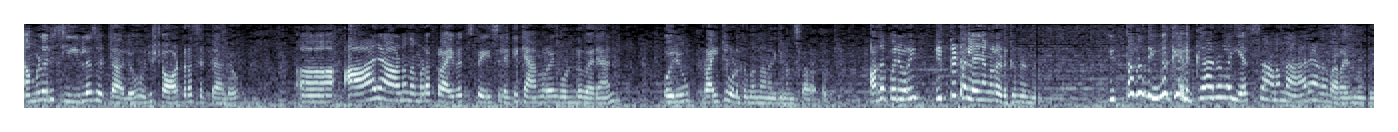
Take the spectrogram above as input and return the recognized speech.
നമ്മളൊരു സ്ലീവ്ലെസ് ഇട്ടാലോ ഒരു ഷോർട്ട് ഡ്രസ് ഇട്ടാലോ ആരാണ് നമ്മുടെ പ്രൈവറ്റ് സ്പേസിലേക്ക് ക്യാമറയും കൊണ്ടുവരാൻ ഒരു റൈറ്റ് കൊടുക്കുന്നതെന്നാണ് എനിക്ക് മനസ്സിലാകാത്തത് അതപ്പോ ഒരു ഇട്ടിട്ടല്ലേ ഞങ്ങൾ എടുക്കുന്നത് ഇട്ടത് നിങ്ങൾക്ക് എടുക്കാനുള്ള യെസ് ആണെന്ന് ആരാണ് പറയുന്നത്?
